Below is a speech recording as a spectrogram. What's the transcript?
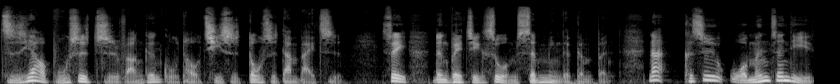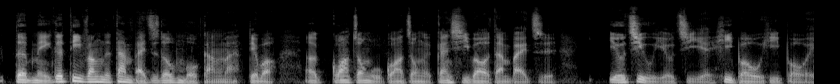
只要不是脂肪跟骨头，其实都是蛋白质。所以，能被精是我们生命的根本。那可是我们身体的每个地方的蛋白质都不同嘛，对不？呃，瓜中无瓜中的肝细胞的蛋白质，有机有有机的，细胞有细胞的，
